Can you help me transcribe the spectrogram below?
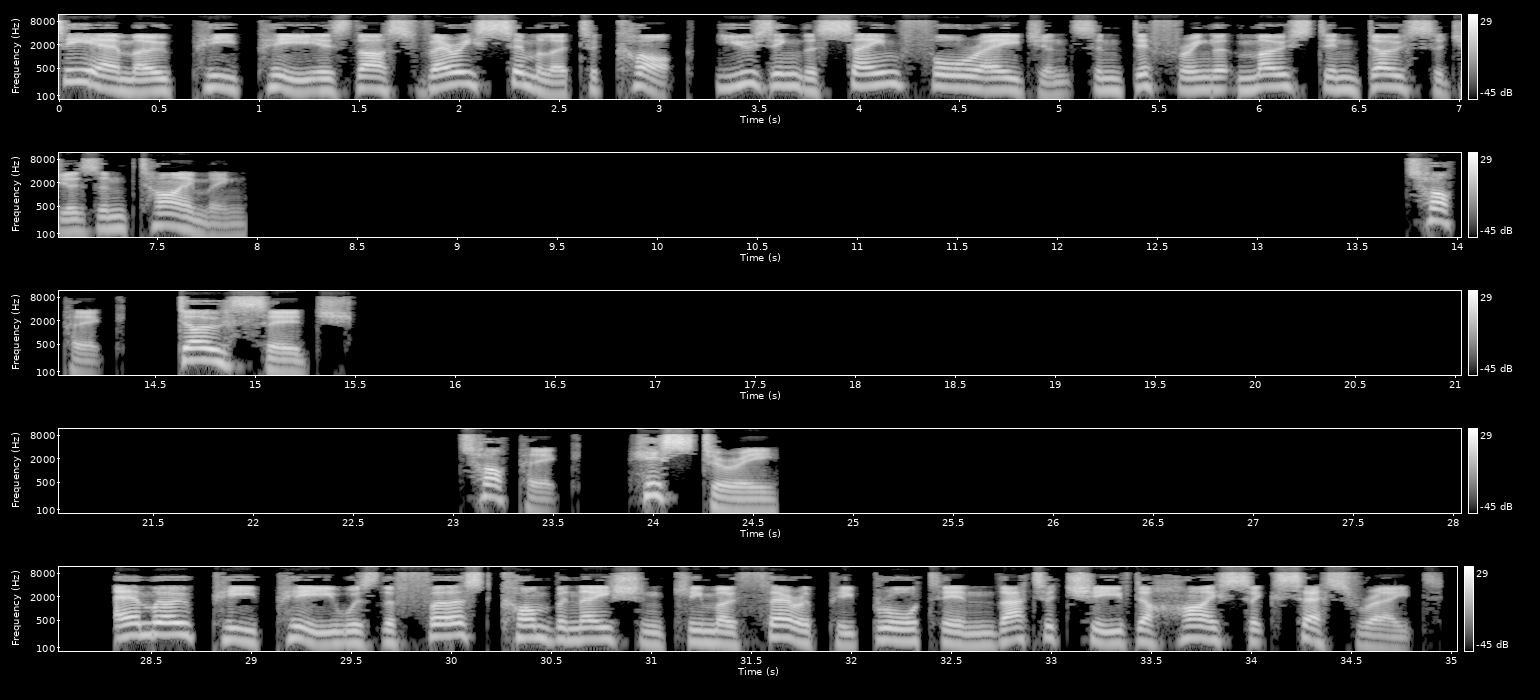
CMOPP is thus very similar to COP, using the same four agents and differing at most in dosages and timing. Topic: Dosage. Topic: History. MOPP was the first combination chemotherapy brought in that achieved a high success rate.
